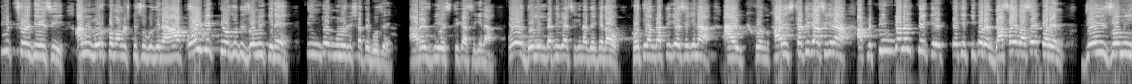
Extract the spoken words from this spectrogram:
টিপসই দিয়েছি। আমি মূর্খ মানুষ, কিছু বুঝি না। ওই ব্যক্তিও যদি জমি কিনে, তিনজন মুহুরির সাথে বুঝে আর এস বিএস ঠিক আছে কিনা? দলিলটা ঠিক আছে কিনা দেখে দাও। খতিয়ানটা ঠিক আছে কিনা? খারিজটা ঠিক আছে কিনা? আপনি তিনজনের থেকে থেকে কি করেন? যাচাই বাছাই করেন। যেই জমি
